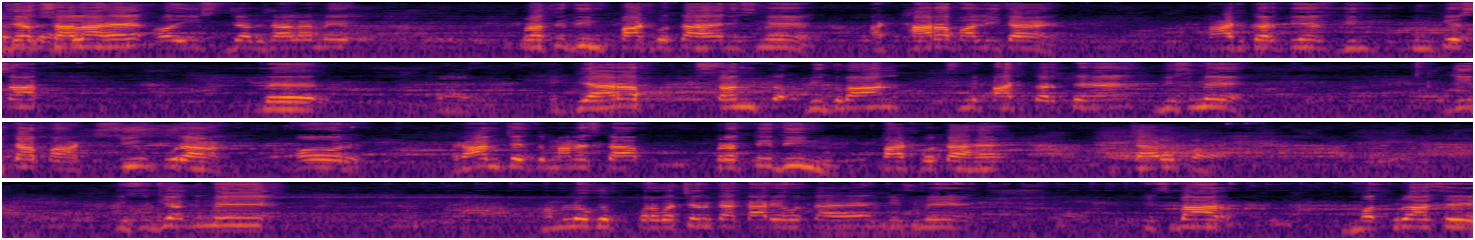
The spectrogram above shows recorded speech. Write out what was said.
यज्ञशाला है और इस यज्ञशाला में प्रतिदिन पाठ होता है, जिसमें 18 बालिकाएँ पाठ करती हैं, जिन, उनके साथ ग्यारह संत विद्वान इसमें पाठ करते हैं, जिसमें गीता पाठ, शिव पुराण और रामचरित मानस का प्रतिदिन पाठ होता है चारों पाठ इस जग में हम लोग प्रवचन का कार्य होता है, जिसमें इस बार मथुरा से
